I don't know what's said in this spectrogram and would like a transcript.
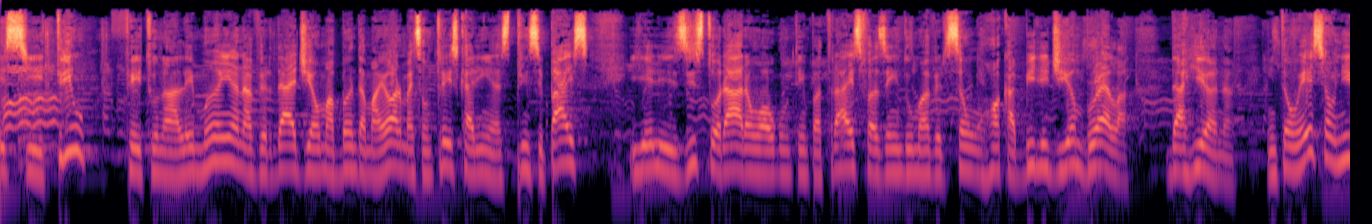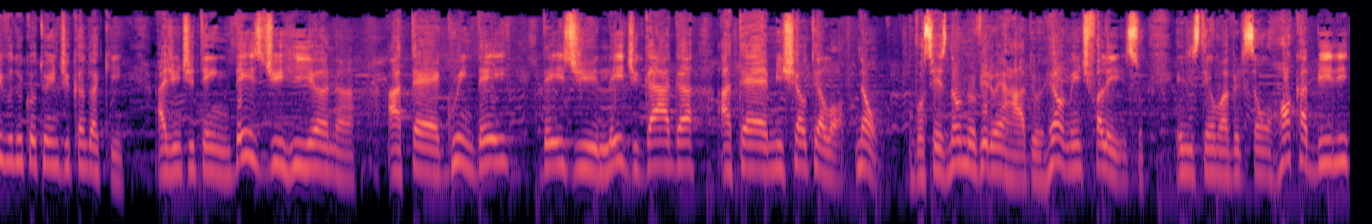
Esse trio feito na Alemanha, na verdade é uma banda maior, mas são três carinhas principais e eles estouraram há algum tempo atrás fazendo uma versão rockabilly de Umbrella da Rihanna. Então esse é o nível do que eu estou indicando aqui. A gente tem desde Rihanna até Green Day, desde Lady Gaga até Michel Teló. Não, vocês não me ouviram errado, eu realmente falei isso. Eles têm uma versão rockabilly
